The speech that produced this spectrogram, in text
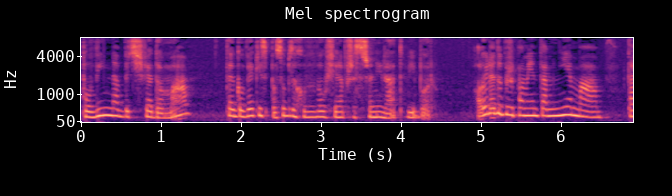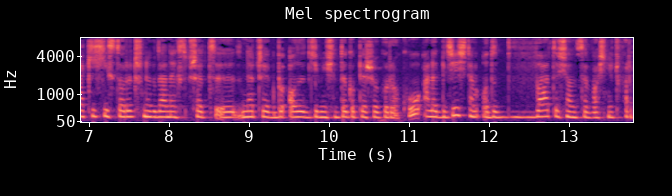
powinna być świadoma tego, w jaki sposób zachowywał się na przestrzeni lat WIBOR. O ile dobrze pamiętam, nie ma takich historycznych danych sprzed, e, znaczy jakby od 91 roku, ale gdzieś tam od 2004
